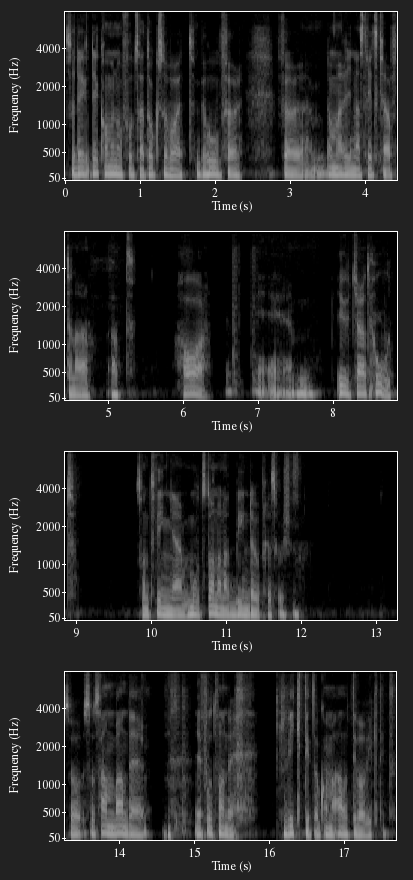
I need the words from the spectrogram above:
Så det, det, kommer nog fortsatt också vara ett behov för, för de marina stridskrafterna att ha, eh, utgöra ett hot som tvingar motståndarna att binda upp resurser. Så, så samband är, är fortfarande viktigt och kommer alltid vara viktigt.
